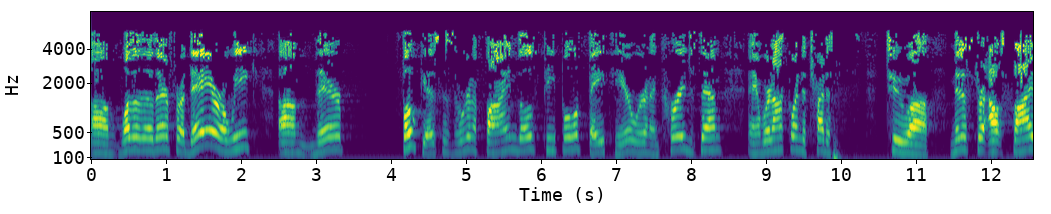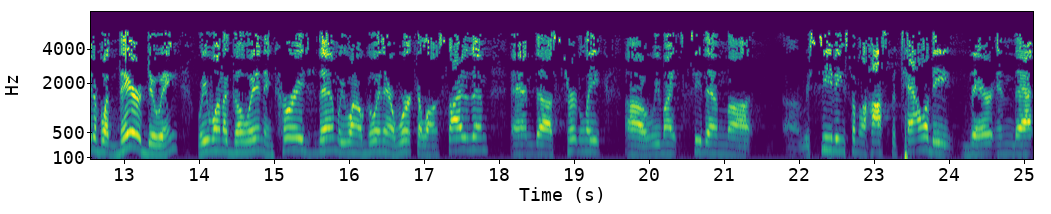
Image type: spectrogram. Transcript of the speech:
Um, whether they're there for a day or a week, um, their focus is we're going to find those people of faith here. We're going to encourage them, and we're not going to try to to uh, minister outside of what they're doing. We want to go in, encourage them. We want to go in there and work alongside of them, and uh, certainly uh, we might see them uh, uh, receiving some of the hospitality there in that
